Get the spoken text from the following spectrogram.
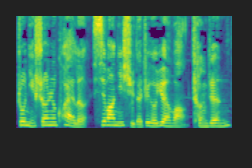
祝你生日快乐，希望你许的这个愿望成真。”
